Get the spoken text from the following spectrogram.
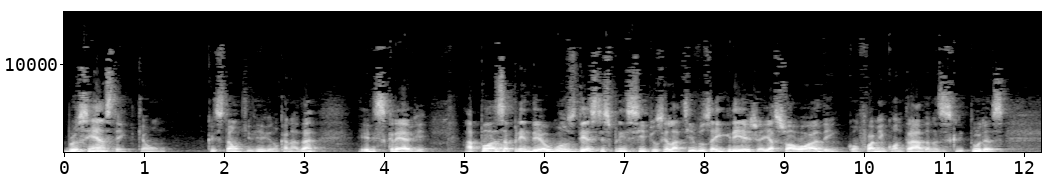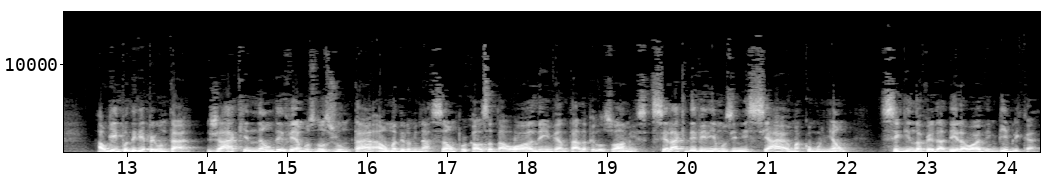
Bruce Anstey, que é um cristão que vive no Canadá, ele escreve: Após aprender alguns destes princípios relativos à igreja e à sua ordem, conforme encontrada nas Escrituras, Alguém poderia perguntar: já que não devemos nos juntar a uma denominação por causa da ordem inventada pelos homens, será que deveríamos iniciar uma comunhão seguindo a verdadeira ordem bíblica?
